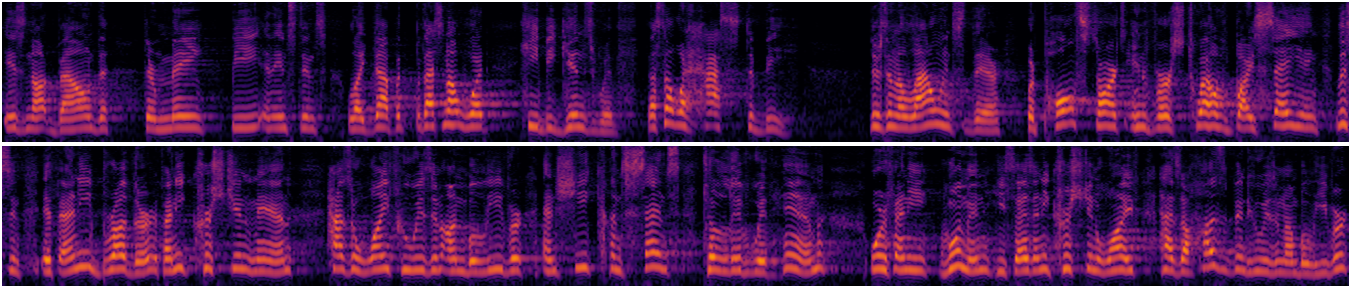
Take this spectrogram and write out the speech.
is not bound, that there may be an instance like that. But, but that's not what he begins with. That's not what has to be. There's an allowance there, but Paul starts in verse 12 by saying, Listen, if any brother, if any Christian man has a wife who is an unbeliever and she consents to live with him, or if any woman, he says, any Christian wife has a husband who is an unbeliever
